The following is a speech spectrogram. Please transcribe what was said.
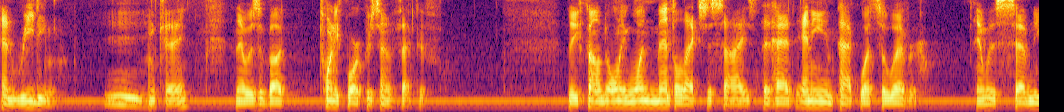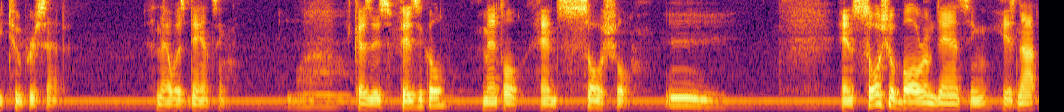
and reading. Okay? And that was about 24% effective. They found only one mental exercise that had any impact whatsoever, and was 72%, and that was dancing. Because it's physical, mental, and social. And social ballroom dancing is not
